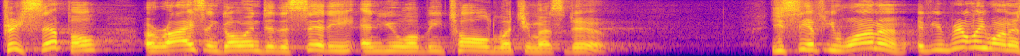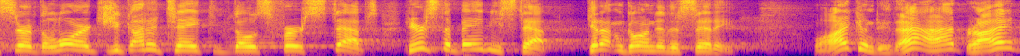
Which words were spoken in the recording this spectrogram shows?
Pretty simple. Arise and go into the city, and you will be told what you must do. You see, if you wanna, if you really wanna serve the Lord, you gotta take those first steps. Here's the baby step get up and go into the city. Well, I can do that, right?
